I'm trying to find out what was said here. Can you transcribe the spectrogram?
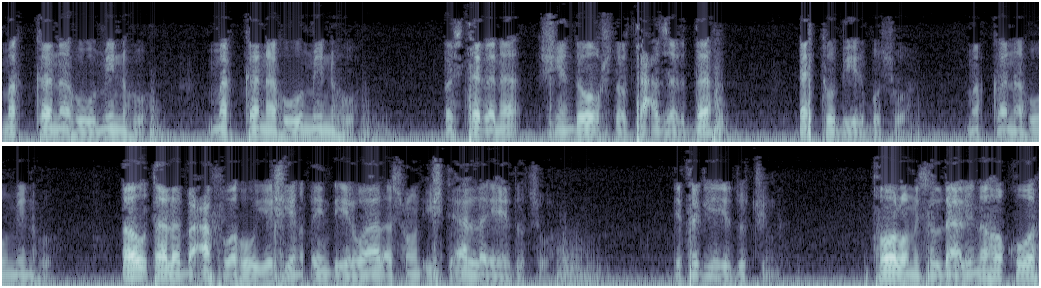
مكنه منه مكنه منه. استغنى شين دوغش دول تعزر ده أتو بير بسو مكنه منه. أو طلب عفوه يشين قند إيروال أسحون إشتأل إيدوتسو يتقي يدوتشنغ. قولو مثل دالينه قوة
